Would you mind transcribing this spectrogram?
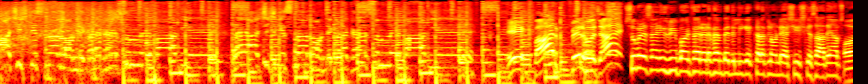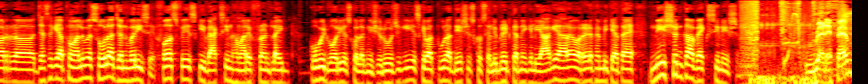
आशीष किसना लौंडे कड़क है सुन ले बात ये। आशीष किसना लौंडे कड़क है सुन ले बात ये। एक बार फिर हो जाए। Super three point five red FM पे दिल्ली के कड़क लौंडे आशीष के साथ हैं आप। और जैसे कि आपको मालूम है 16 जनवरी से फ़र्स्ट फ़ेज़ की वैक्सीन हमारे फ्रंट लाइन कोविड वॉरियर्स को लगनी शुरू हो चुकी है। इसके बाद पूरा देश इसको सेलिब्रेट करने के लिए आगे आ रहा है और रेड एफएम भी कहता है नेशन का vaccination red F M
